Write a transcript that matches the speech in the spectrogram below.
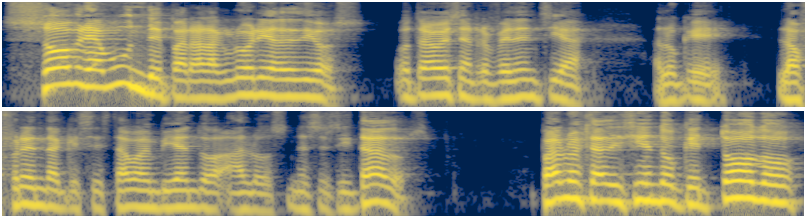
sobreabunde para la gloria de Dios. Otra vez en referencia a lo que la ofrenda que se estaba enviando a los necesitados. Pablo está diciendo que todo,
